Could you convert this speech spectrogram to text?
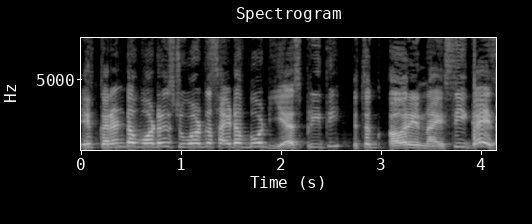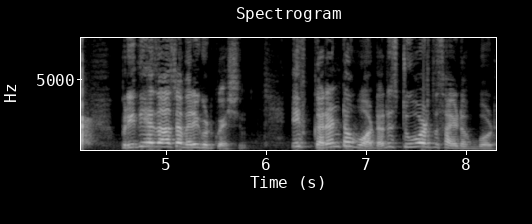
if current of water is toward the side of boat yes preeti it's a very nice see guys preeti has asked a very good question if current of water is towards the side of boat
